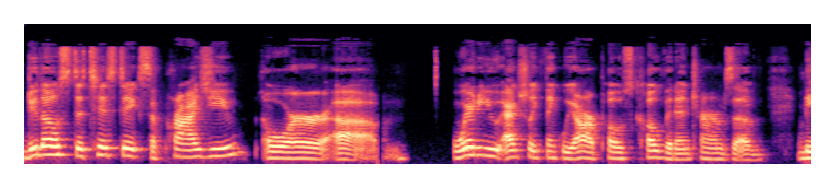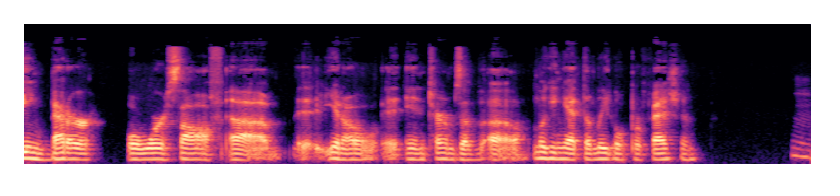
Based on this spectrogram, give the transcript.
Do those statistics surprise you or um, where do you actually think we are post COVID in terms of being better or worse off, uh, you know, in terms of uh, looking at the legal profession? Hmm.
